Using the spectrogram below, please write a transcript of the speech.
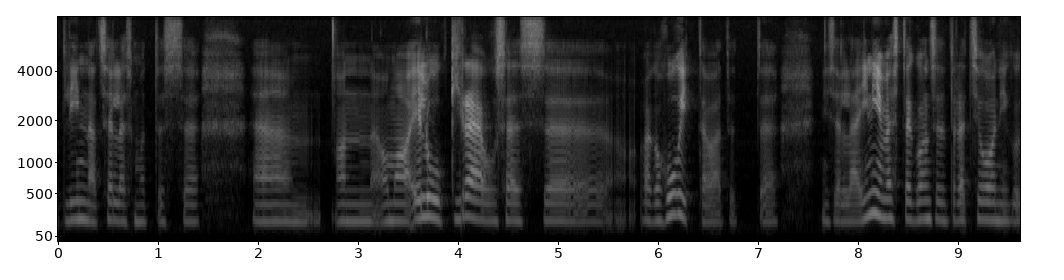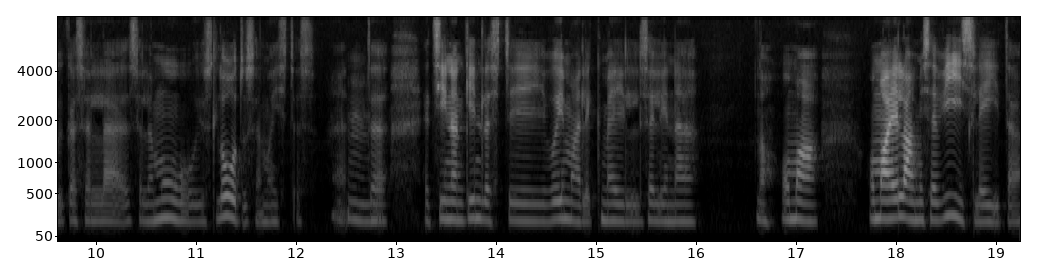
et linnad selles mõttes ähm, on oma elu kirevuses äh, väga huvitavad, et äh, nii selle inimeste kontsentratsiooni kui ka selle, selle muu just looduse mõistes, et mm, -hmm. et siin on kindlasti võimalik meil selline noh, oma, oma elamise viis leida,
